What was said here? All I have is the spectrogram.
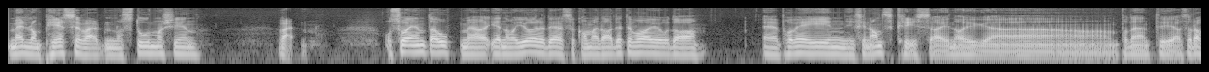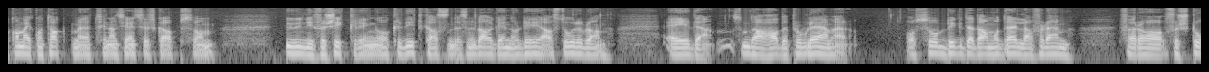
mellom PC-verden og stormaskinverden. Og så endte jeg opp med, gjennom å gjøre det, så kom jeg da Dette var jo da på vei inn i finanskrisa i Norge eh, på den tida. Så da kom jeg i kontakt med et finansieringsselskap som Uni Forsikring og Kredittkassen, det som i dag er Nordea og Storebrand, eide, som da hadde problemer. Og så bygde jeg da modeller for dem for å forstå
